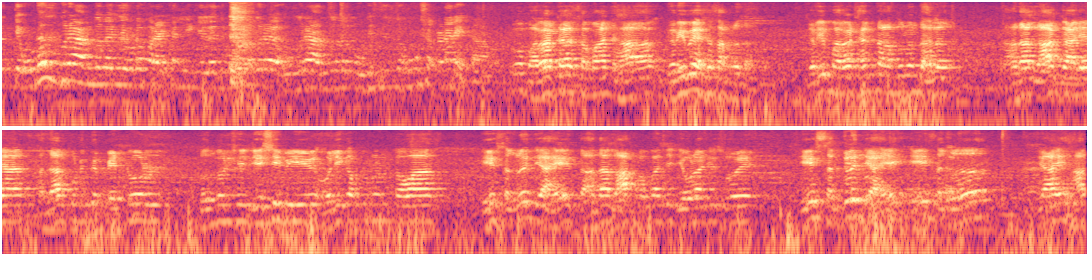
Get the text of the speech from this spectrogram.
तर तेवढं उग्र आंदोलन जेवढं मराठ्यांनी केलं तेवढं उग्र उग्र आंदोलन ओबीसीचं होऊ शकणार आहे का? हो, मराठा समाज हा गरीब आहे असं सांगलं जातं गरीब मराठ्यांचं आंदोलन झालं. दहा दहा लाख गाड्या हजार कोटीचे पेट्रोल दोन दोनशे जे सी बी हेलिकॉप्टरवरून प्रवास हे सगळं जे आहे दहा दहा लाख लोकांची जेवणाची सोय हे सगळं जे आहे हे सगळं जे आहे हा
